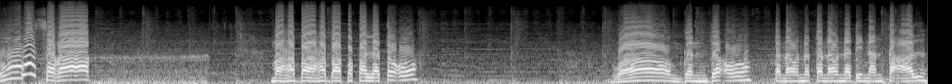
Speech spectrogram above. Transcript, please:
Oh, sarap! Mahaba-haba pa pala to oh. Wow, ang ganda oh. Tanaw na tanaw na din ang taal.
